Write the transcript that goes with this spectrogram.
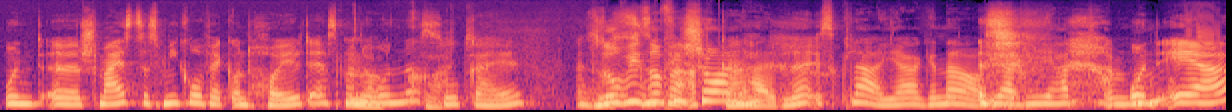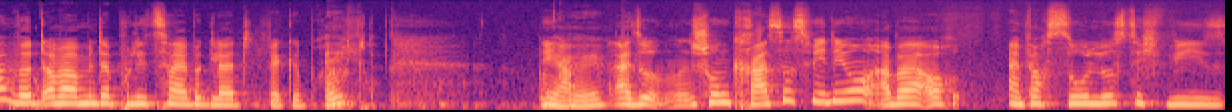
und äh, schmeißt das Mikro weg und heult erstmal eine Oh Runde. Gott. So geil. Also so wie Sophie Schorn Abgang. halt, ne? Ist klar, ja, genau. Ja, die hat. ähm, Und er wird aber mit der Polizei begleitet weggebracht. Echt? Ja, Okay. also schon ein krasses Video, aber auch einfach so lustig, wie,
